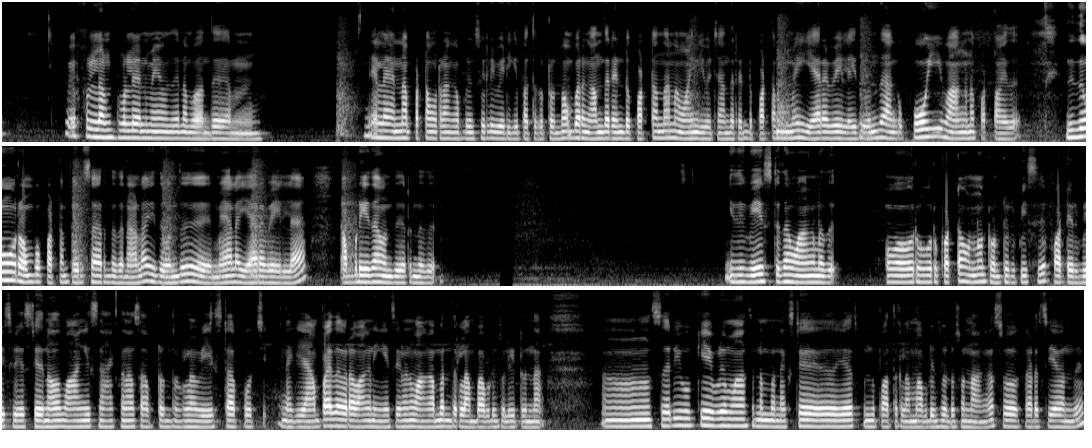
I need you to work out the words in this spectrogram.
ஃபுல் அண்ட் ஃபுல் இனிமேல் வந்து நம்ம வந்து எல்லாம் என்ன பட்டம் விட்றாங்க அப்படின்னு சொல்லி வேடிக்கை பார்த்துக்கிட்டு இருந்தோம். பாருங்கள் அந்த ரெண்டு பட்டம் தான் நான் வாங்கி வச்சேன். அந்த ரெண்டு பட்டமுமே ஏறவே இல்லை. இது வந்து அங்கே போய் வாங்கின பட்டம் இது. இதுவும் ரொம்ப பட்டம் பெருசாக இருந்ததுனால இது வந்து மேலே ஏறவே இல்லை. அப்படியே தான் வந்து இருந்தது. இது வேஸ்ட்டு தான் வாங்கினது. ஒரு ஒரு பட்டம் ஒன்றும் twenty rupees forty rupees waste எதனால வாங்கி ஸ்நாக்ஸ் எல்லாம் சாப்பிட்டு இருந்துருக்கலாம் வேஸ்ட்டாக போச்சு. எனக்கு ஏன்ப்பா இதை வர வாங்கினீங்க? சரி ஒன்று வாங்காமல் இருந்துருக்கலாம்ப்பா அப்படின்னு சொல்லிட்டு இருந்தேன். சரி ஓகே எப்படிமா சரி நம்ம நெக்ஸ்ட்டு இயர்ஸ் வந்து பார்த்துக்கலாமா அப்படின்னு சொல்லிட்டு சொன்னாங்க. ஸோ கடைசியாக வந்து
